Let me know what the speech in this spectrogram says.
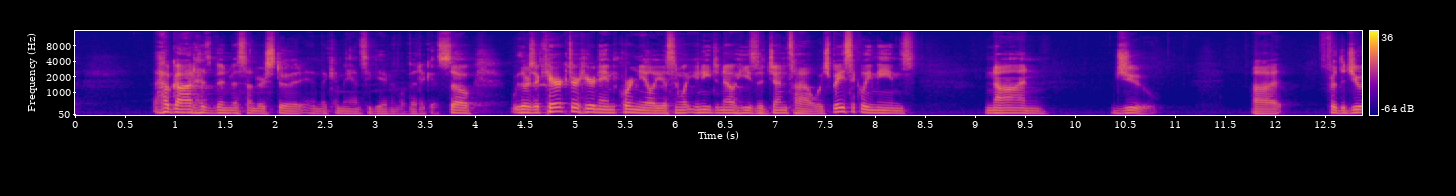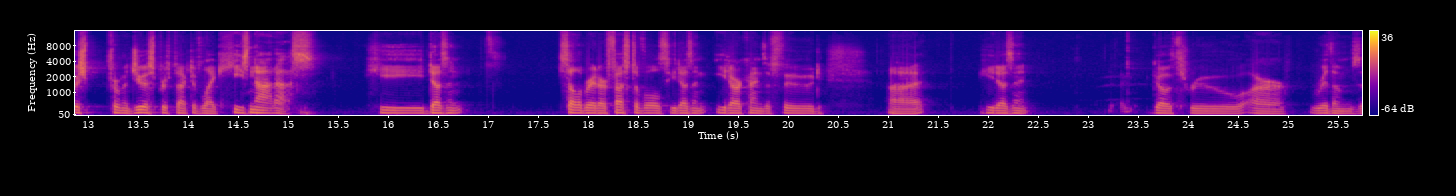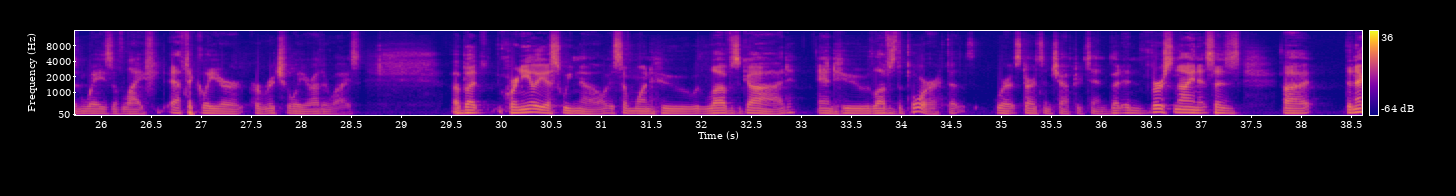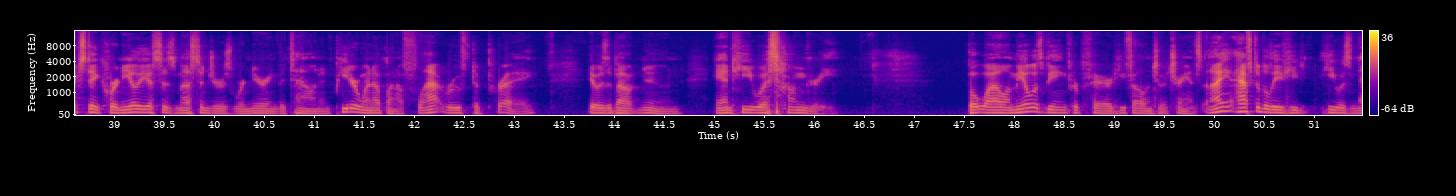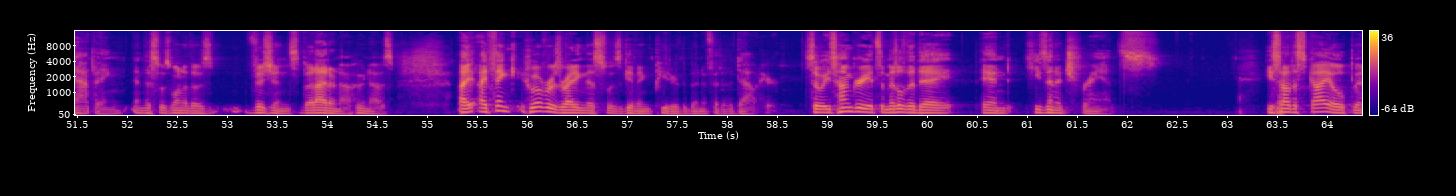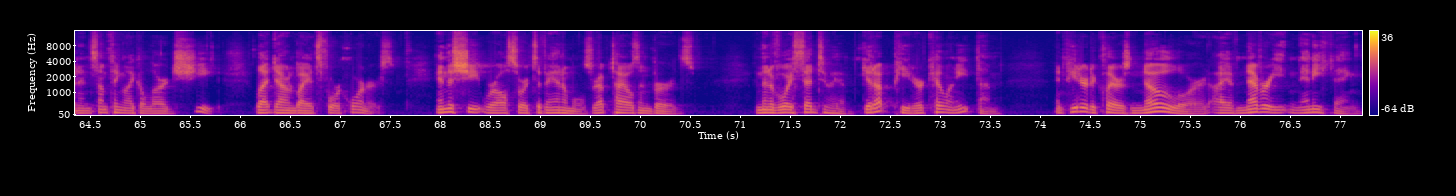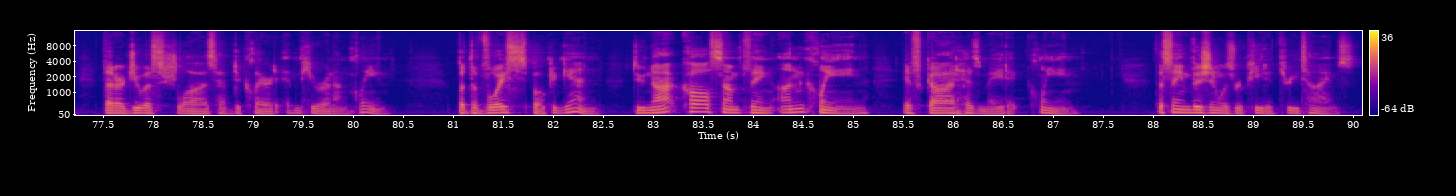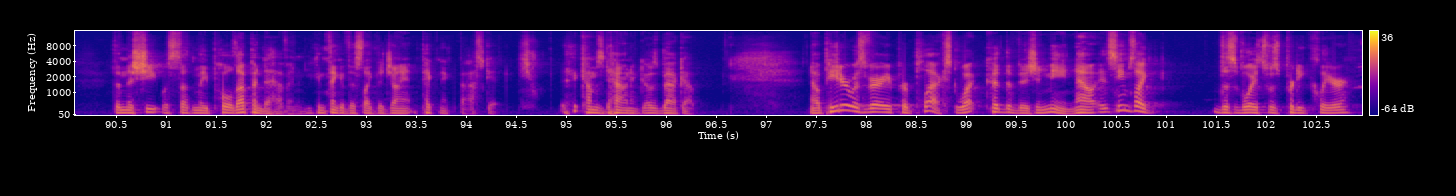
how God has been misunderstood in the commands he gave in Leviticus. So there's a character here named Cornelius, and what you need to know, he's a Gentile, which basically means non-Jew. Uh, for the Jewish, from a Jewish perspective, like he's not us. He doesn't celebrate our festivals. He doesn't eat our kinds of food. Uh, he doesn't go through our rhythms and ways of life, ethically or, or ritually or otherwise. Uh, but Cornelius, we know, is someone who loves God and who loves the poor. That's where it starts in chapter 10. But in verse 9, it says, uh, The next day, Cornelius's messengers were nearing the town, and Peter went up on a flat roof to pray. It was about noon, and he was hungry. But while a meal was being prepared, he fell into a trance. And I have to believe he, he was napping, and this was one of those visions, but I don't know. Who knows? I, I think whoever was writing this was giving Peter the benefit of the doubt here. So he's hungry, it's the middle of the day, and he's in a trance. He saw the sky open and something like a large sheet let down by its four corners. In the sheet were all sorts of animals, reptiles, and birds. And then a voice said to him, Get up, Peter, kill and eat them. And Peter declares, No, Lord, I have never eaten anything that our Jewish laws have declared impure and unclean. But the voice spoke again Do not call something unclean if God has made it clean. The same vision was repeated three times. Then the sheet was suddenly pulled up into heaven. You can think of this like the giant picnic basket. It comes down and goes back up. Now, Peter was very perplexed. What could the vision mean? Now, it seems like this voice was pretty clear,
